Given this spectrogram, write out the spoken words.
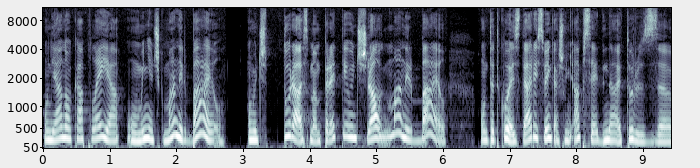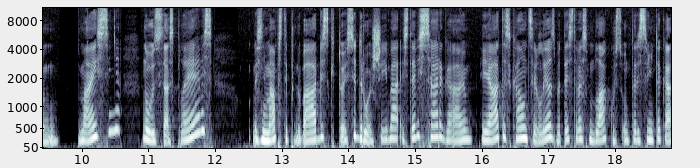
un jānokāp lejā. Un viņš man ir bail. Un viņš turās man pretī, un viņš raud, man ir bail. Un tad, ko es darīju, es vienkārši viņu apsēdināju tur uz um, maisiņa, nu, uz tās plēves. Es viņam apstiprinu vārdiski, tu esi drošībā, es tevi sargāju. Jā, tas kalns ir liels, bet es tev esmu blakus. Un tad es viņu tā kā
